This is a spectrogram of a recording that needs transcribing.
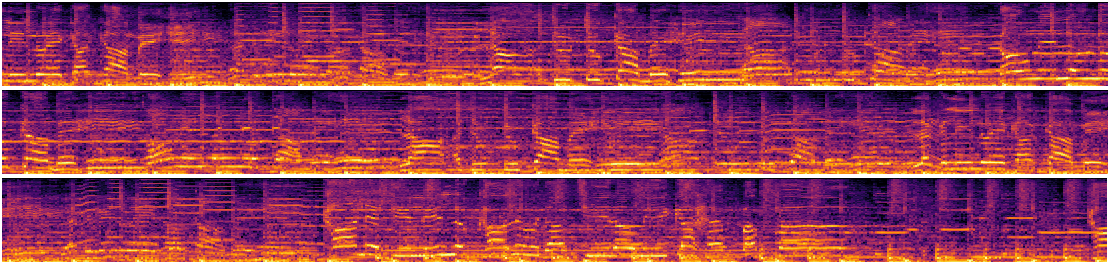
လက်ကလေးလွဲကကမယ်ဟေးလက်ကလေးလုံးမှာကမယ်ဟေးလာအတူတူကမယ်ဟေးလာအတူတူကမယ်ဟေးကောင်းလေးလုံးလုံးကမယ်ဟေးကောင်းလေးလုံးလုံးကမယ်ဟေးလာအတူတူကမယ်ဟေးလာအတူတူကမယ်ဟေးလက်ကလေးလွဲကကမယ်ဟေးလက်ကလေးလုံးကကမယ်ဟေးခါနဲ့တင်လေးလောက်ခါလို့ဒါခြေတော်လေးကဟပ်ပပခါ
